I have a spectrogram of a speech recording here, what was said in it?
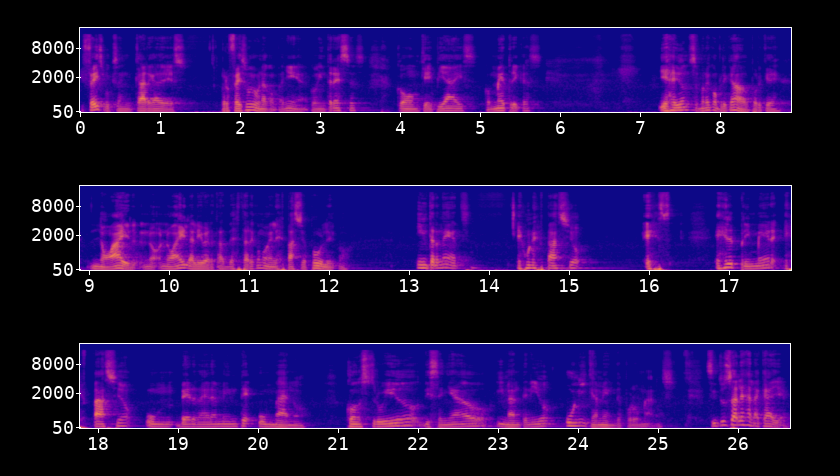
Y Facebook se encarga de eso. Pero Facebook es una compañía con intereses, con KPIs, con métricas. Y es ahí donde se pone complicado porque no hay, no, no hay la libertad de estar como en el espacio público. Internet es un espacio, es, es el primer espacio un, verdaderamente humano construido, diseñado y mantenido únicamente por humanos. Si tú sales a la calle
